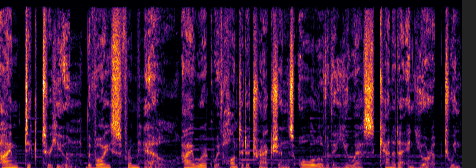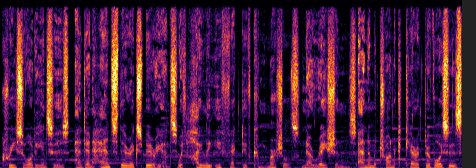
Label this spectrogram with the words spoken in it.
I'm Dick Terhune, the voice from hell. I work with haunted attractions all over the US, Canada, and Europe to increase audiences and enhance their experience with highly effective commercials, narrations, animatronic character voices,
